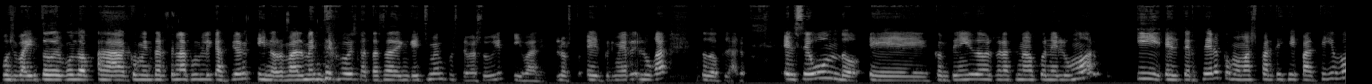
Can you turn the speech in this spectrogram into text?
pues va a ir todo el mundo a comentarte en la publicación y normalmente pues la tasa de engagement pues te va a subir y vale, el primer lugar, todo claro. El segundo, eh, contenido relacionado con el humor, y el tercero como más participativo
